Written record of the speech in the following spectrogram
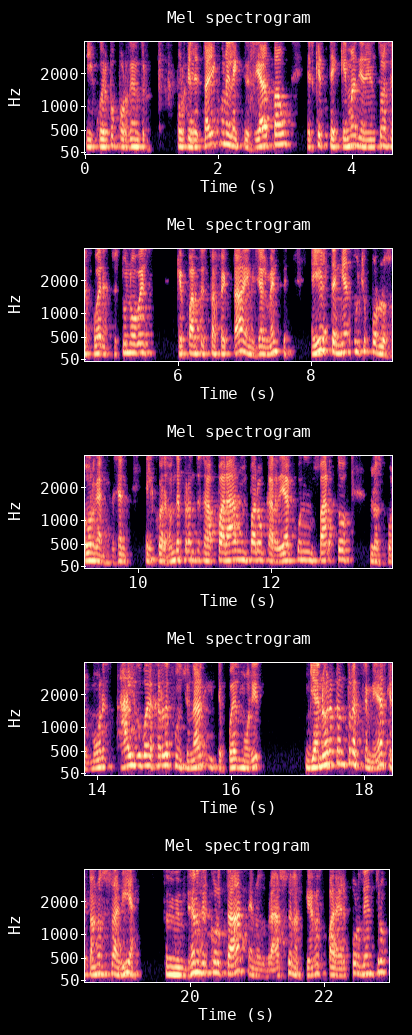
mi cuerpo por dentro. Porque el detalle con electricidad, Pau, es que te quema de adentro hacia afuera. Entonces tú no ves qué parte está afectada inicialmente. Ellos temían mucho por los órganos. Decían, el corazón de pronto se va a parar, un paro cardíaco, un infarto, los pulmones, algo va a dejar de funcionar y te puedes morir. Ya no era tanto las extremidades que todavía no se sabía. Entonces me empiezan a hacer cortadas en los brazos, en las piernas, para ver por dentro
